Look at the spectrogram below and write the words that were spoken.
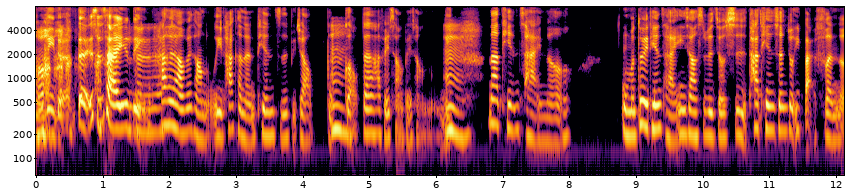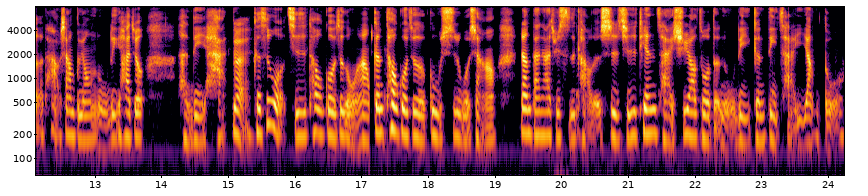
努力的人，对，是蔡依 林，他非常非常努力，他可能天资比较不够，嗯、但是他非常非常努力。嗯、那天才呢？我们对天才印象是不是就是他天生就一百分了？他好像不用努力，他就很厉害。对。可是我其实透过这个文案，跟透过这个故事，我想要让大家去思考的是，其实天才需要做的努力跟地才一样多。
